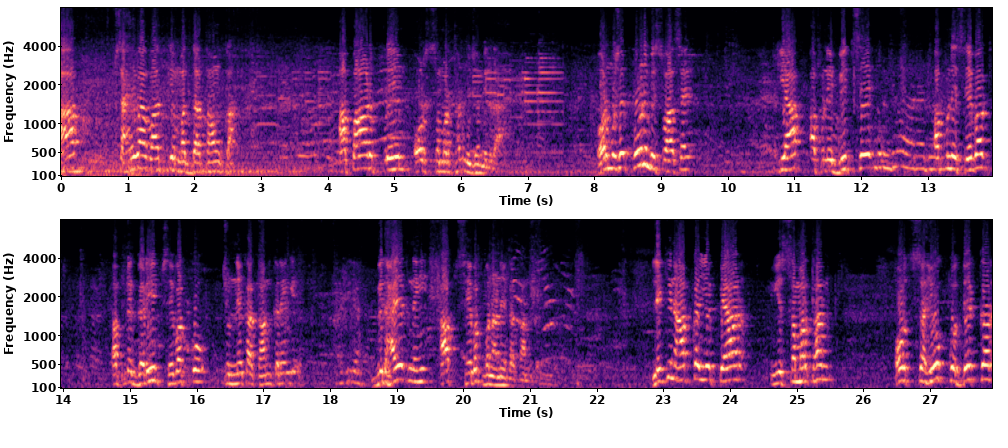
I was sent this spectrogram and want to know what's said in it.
आप साहिबाबाद के मतदाताओं का अपार प्रेम और समर्थन मुझे मिल रहा है। और मुझे पूर्ण विश्वास है कि आप अपने बीच से, अपने सेवक, अपने गरीब सेवक को चुनने का काम करेंगे। विधायक नहीं, आप सेवक बनाने का काम करेंगे। लेकिन आपका ये प्यार, ये समर्थन और सहयोग को देखकर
